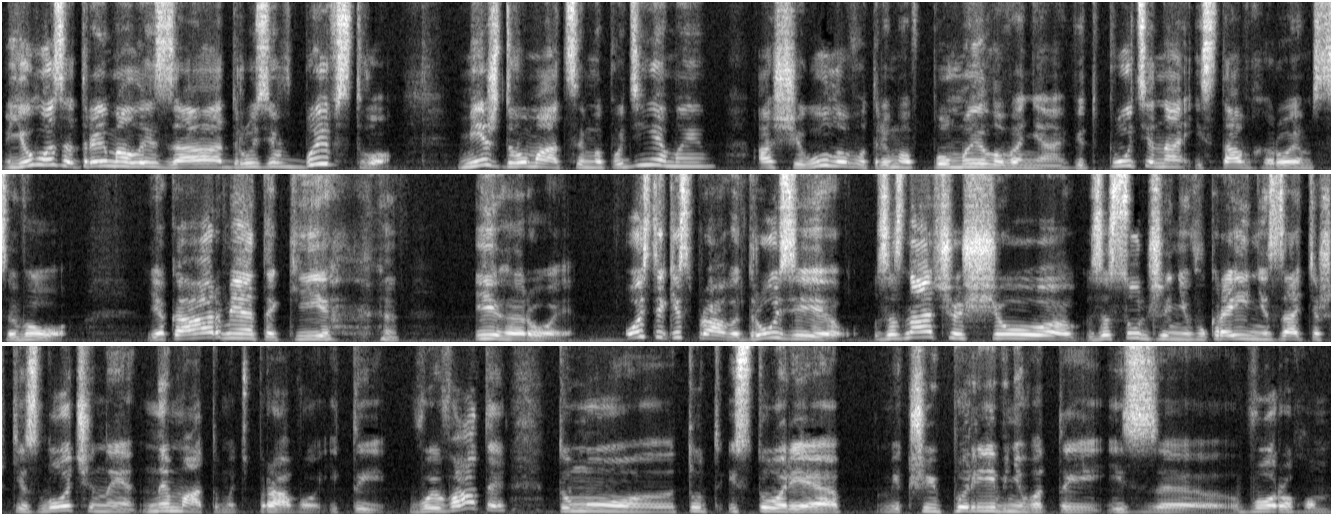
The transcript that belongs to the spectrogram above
його затримали за друзів вбивство. Між двома цими подіями Ашіулов отримав помилування від Путіна і став героєм СВО. Яка армія, такі і герої. Ось такі справи, друзі. Зазначу, що засуджені в Україні за тяжкі злочини не матимуть право йти воювати. Тому тут історія, якщо і порівнювати із е, ворогом,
